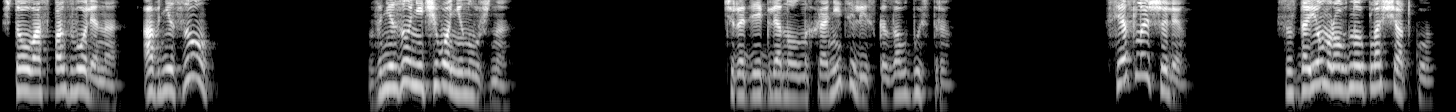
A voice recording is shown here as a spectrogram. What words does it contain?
что у вас позволено. А внизу внизу ничего не нужно. Чародей глянул на хранителей и сказал быстро: "Все слышали? Создаем ровную площадку.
